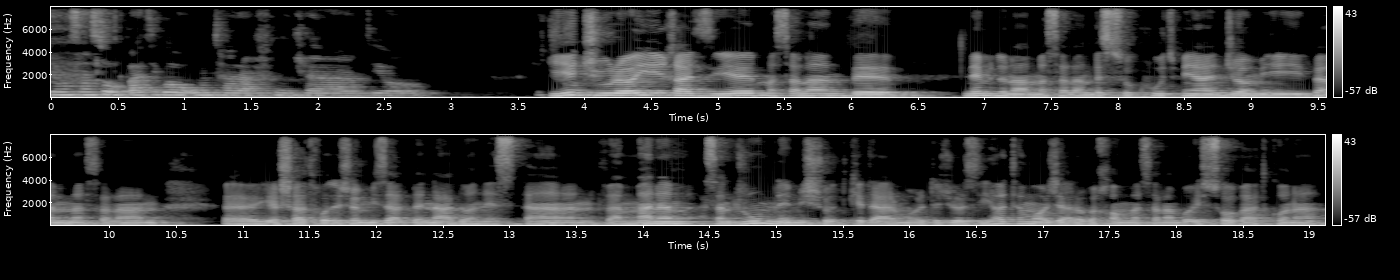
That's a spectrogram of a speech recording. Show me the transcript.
یا مثلا صحبتی با اون طرف می‌کرد یا یه جورایی قضیه مثلا به نمی‌دونم مثلا به سکوت می انجامید و مثلا یا شاید خودش رو می‌زد به ندانستن و منم اصلا روم نمی‌شد که در مورد جزئیات ماجرا بخوام مثلا باش صحبت کنم.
